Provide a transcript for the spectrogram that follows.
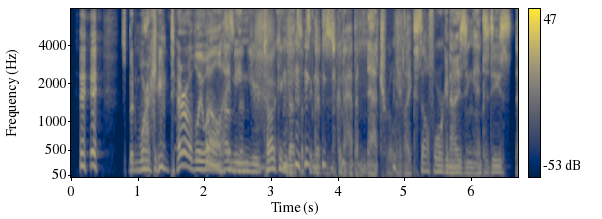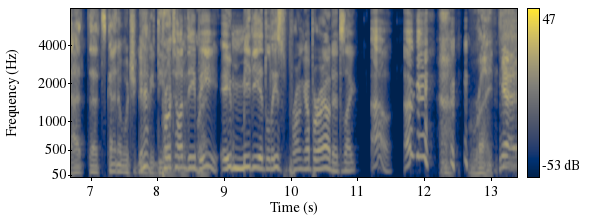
it's been working terribly well. Well, I mean, it? you're talking about something that is going to happen naturally, like self-organizing entities. That that's kind of what you're going yeah, to be dealing Proton with. DB immediately sprung up around. It's like, oh, okay. Right. right. Yeah,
